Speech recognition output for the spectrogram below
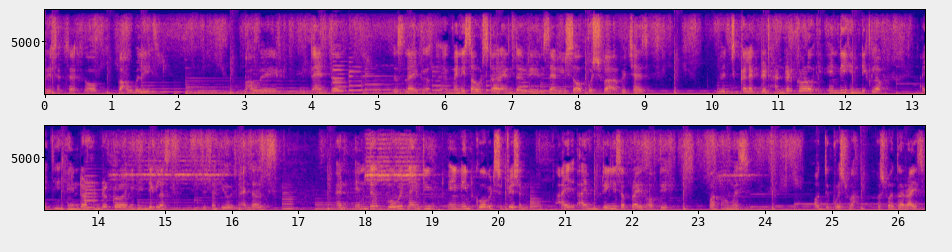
the success of Bahubali, Bahubali and the just like uh, many South star and then we recently saw Pushpa which which collected 100 crore in the Hindi club. I think 100 100 crore in the Hindi club is a huge. And the and in the COVID 19 in, in COVID situation, I I'm really surprised of the performance of the Pushpa Pushpa the Rise.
